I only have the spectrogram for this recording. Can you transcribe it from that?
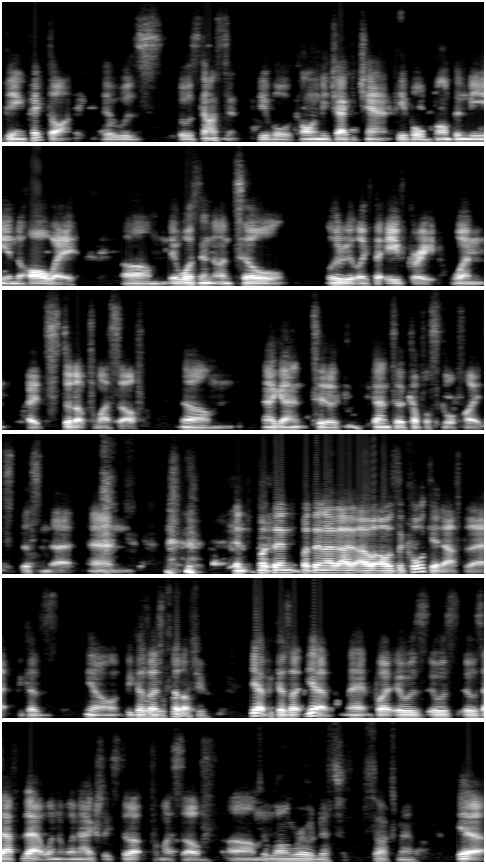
being picked on, it was it was constant. People calling me Jackie Chan, people bumping me in the hallway. Um, it wasn't until literally like the eighth grade when I stood up for myself. Um, I got into got into a couple school fights, this and that, and and but then but then I, I I was a cool kid after that because you know because I nobody will stood up with you. yeah because I yeah but it was it was it was after that when when I actually stood up for myself um It's a long road. and That sucks, man. Yeah,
